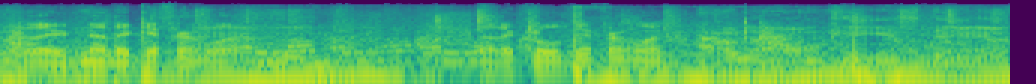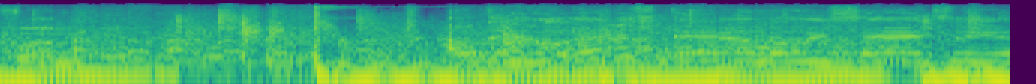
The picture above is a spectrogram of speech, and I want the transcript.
Another, another different one. Another cool, different one. How long can you stand for me? Only you understand what we said to you.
